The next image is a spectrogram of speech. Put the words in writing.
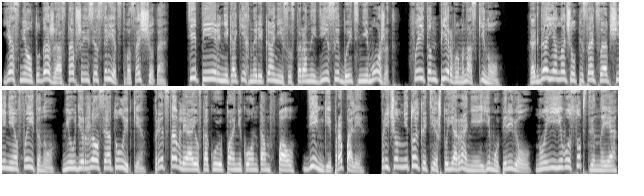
я снял туда же оставшиеся средства со счета. Теперь никаких нареканий со стороны Дисы быть не может. Фейтон первым нас кинул. Когда я начал писать сообщение Фейтону, не удержался от улыбки. Представляю, в какую панику он там впал. Деньги пропали. Причем не только те, что я ранее ему перевел, но и его собственные.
